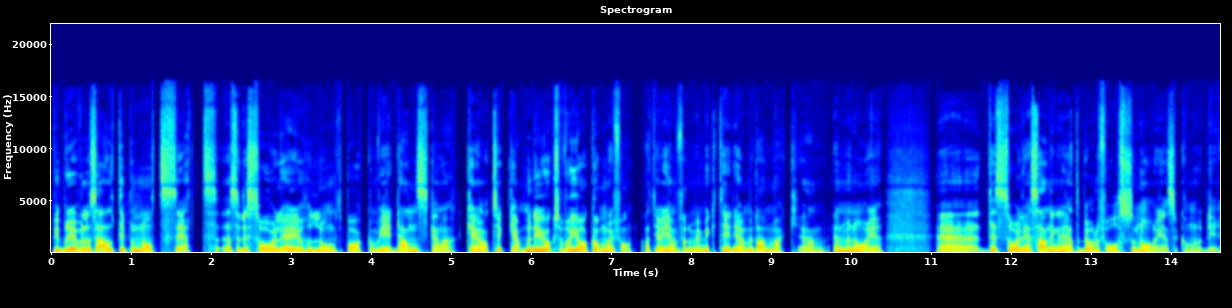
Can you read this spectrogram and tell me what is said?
vi bryr väl oss alltid på något sätt. Alltså det sorgliga är ju hur långt bakom vi är danskarna, kan jag tycka. Men det är ju också var jag kommer ifrån. Att jag jämförde mig mycket tidigare med Danmark än, än med Norge. Eh, det sorgliga sanningen är att både för oss och Norge så kommer det bli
